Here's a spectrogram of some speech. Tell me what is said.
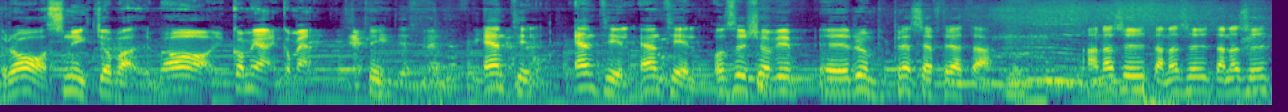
Bra, snyggt jobbat. Bra, kom igen, kom igen. Snyggt. En till, en till, en till. Och så kör vi eh, rumppress efter detta. Andas ut, andas ut, andas ut.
